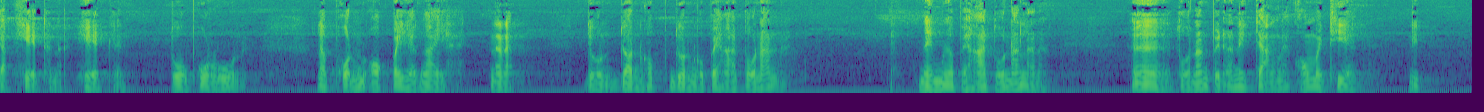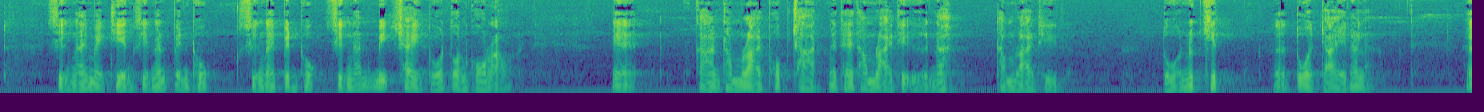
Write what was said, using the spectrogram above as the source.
จากเหตุนะเหตุกันตัวผู้รู้นะแล้วผลออกไปยังไงนั่นแหละย่นย่อนเขาย่นเขาไปหาตัวนั้น ในเมื่อไปหาตัวนั้นแล้วนะเออ ตัวนั้นเป็นอนิจจังนะของไม่เที่ยงนี่สิ่งไหนไม่เที่ยง สิ่งนั้นเป็นทุกข์ สิ่งไหนเป็นทุกข์สิ่งนั้นไม่ใช่ตัวตนของเรา เนี่ยการทำลายภพชาติไม่ใช่ทำลายที่อื่นนะทำลายที่ตัวนึกคิดตัวใจนั่นแหละอ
